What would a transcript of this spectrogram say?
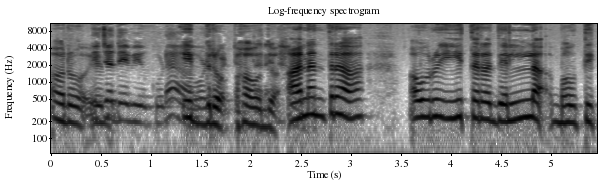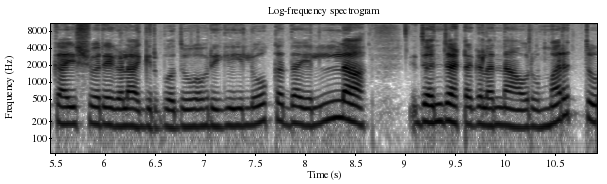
ಅವರು ನಿಜದೇವಿಯು ಕೂಡ ಇದ್ರು. ಹೌದು. ಆನಂತರ ಅವರು ಈ ಥರದ್ದೆಲ್ಲ ಭೌತಿಕ ಐಶ್ವರ್ಯಗಳಾಗಿರ್ಬೋದು, ಅವರಿಗೆ ಈ ಲೋಕದ ಎಲ್ಲ ಜಂಜಾಟಗಳನ್ನು ಅವರು ಮರೆತು,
